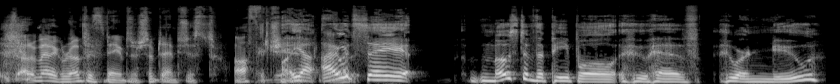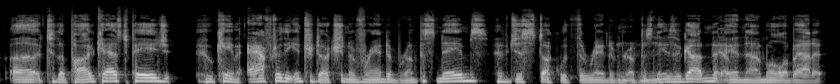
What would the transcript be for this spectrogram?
These automatic rumpus names are sometimes just off the chain. "Yeah, I would say most of the people who have who are new uh, to the podcast page." Who came after the introduction of random rumpus names have just stuck with the random rumpus names they've gotten, and I'm all about it.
